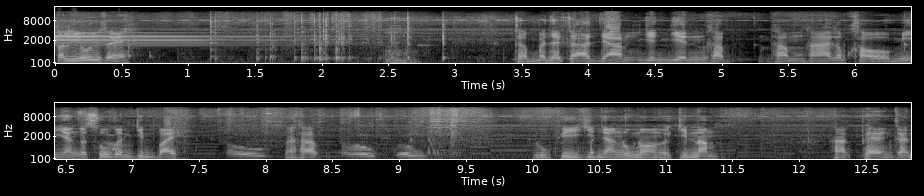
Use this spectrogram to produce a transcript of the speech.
ตะลิ้วอยู่เสกับบรรยากาศยามเย็นๆครับทำหากับเขามีหยังก็สู้กันกินไปนะครับลูกพี่กินหยังลูกน้องก็กินน้ำหักแพ่งกัน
